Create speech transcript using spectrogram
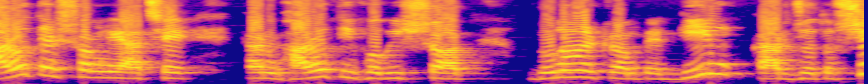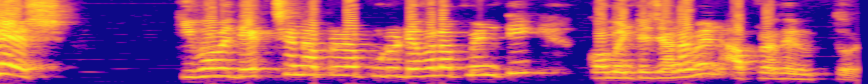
ভারতের সঙ্গে আছে, কারণ ভারতই ভবিষ্যৎ। ডোনাল্ড ট্রাম্পের দিন কার্যত শেষ। কীভাবে দেখছেন আপনারা পুরো ডেভেলপমেন্টটি কমেন্টে জানাবেন আপনাদের উত্তর।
